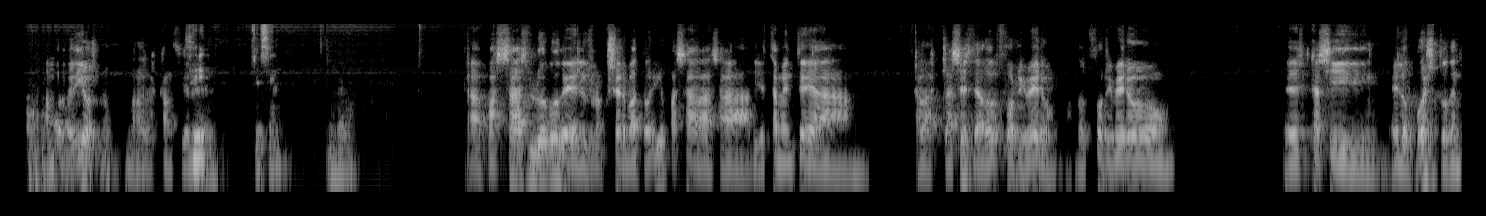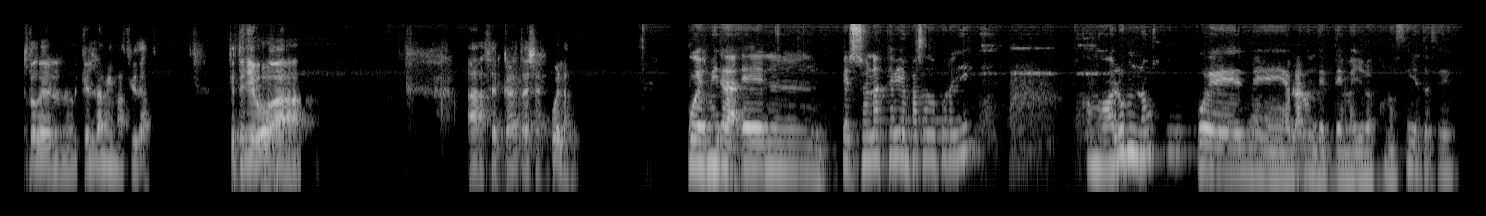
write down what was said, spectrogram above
Amor de Dios, ¿no? Una de las canciones. Sí, sí, sí. Ah, pasas luego del observatorio, pasas directamente a, las clases de Adolfo Rivero. Adolfo Rivero es casi el opuesto dentro de que es la misma ciudad. ¿Qué te llevó a, a acercarte a esa escuela? Pues mira, en personas que habían pasado por allí como alumnos, pues me hablaron del tema, yo los conocí, entonces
